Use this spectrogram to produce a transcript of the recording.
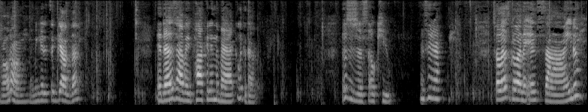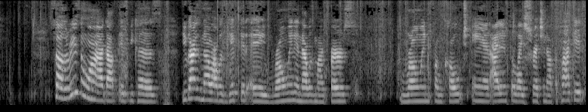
hold on, let me get it together. It does have a pocket in the back. Look at that. This is just so cute. You see that? So let's go on the inside. So the reason why I got this because you guys know I was gifted a Rowan and that was my first Rowan from Coach and I didn't feel like stretching out the pockets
